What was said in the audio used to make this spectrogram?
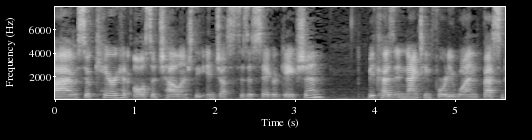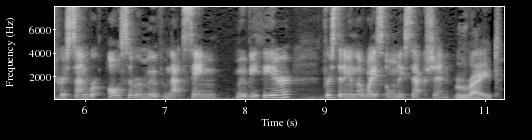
Um, so Carrie had also challenged the injustices of segregation because in 1941, Best and her son were also removed from that same movie theater for sitting in the whites only section. Right.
